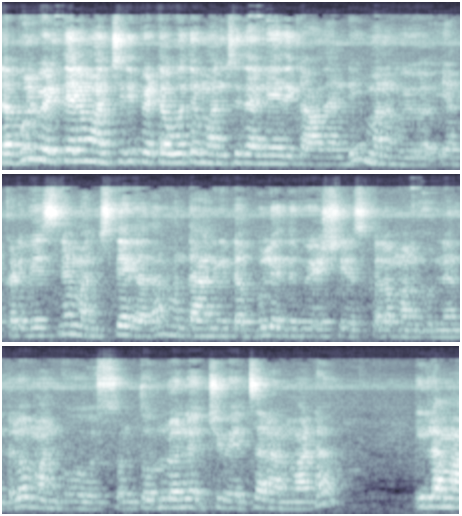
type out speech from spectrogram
డబ్బులు పెడితేనే మంచిది పెట్టకపోతే మంచిది అనేది కాదండి. మనం ఎక్కడ వేసినా మంచిదే కదా. దానికి డబ్బులు ఎందుకు వేస్ట్ చేసుకోవాలో మనకున్నంతలో మనకు సొంత ఊర్లోనే వచ్చి వేచారనమాట ఇలా మా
